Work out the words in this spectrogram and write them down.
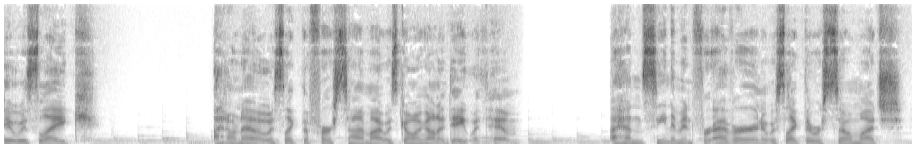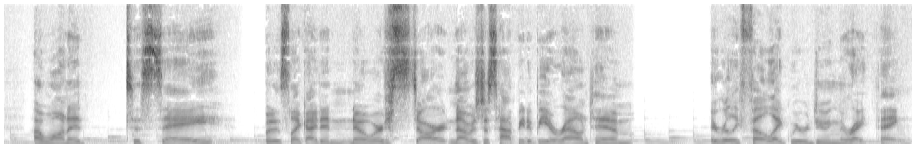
It was like, I don't know, it was like the first time I was going on a date with him. I hadn't seen him in forever, and it was like there was so much I wanted to say, but it's like I didn't know where to start, and I was just happy to be around him. It really felt like we were doing the right thing,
